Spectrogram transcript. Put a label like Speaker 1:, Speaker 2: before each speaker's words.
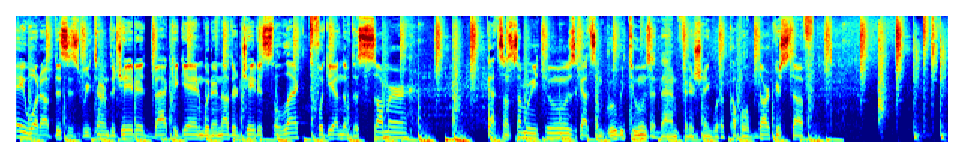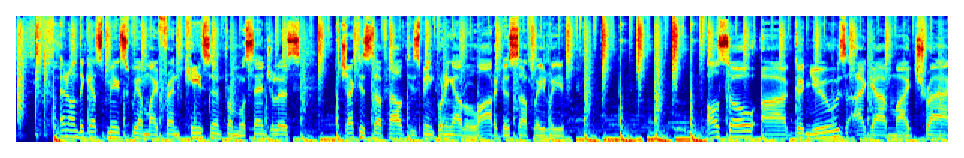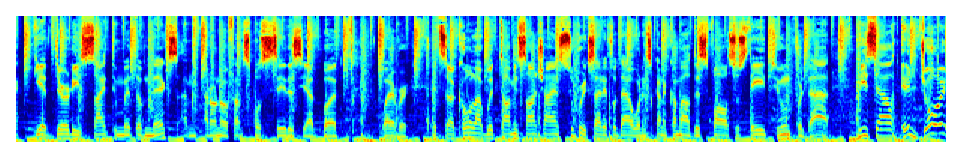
Speaker 1: Hey, what up? This is Return to Jaded back again with another Jaded Select for the end of the summer. Got some summery tunes, got some groovy tunes, and then finishing with a couple of darker stuff. And on the guest mix, we have my friend Kaysin from Los Angeles. Check his stuff out, he's been putting out a lot of good stuff lately. Also, uh, good news. I got my track Get Dirty signed to Myth of Nix. I'm, I do not know if I'm supposed to say this yet, but whatever. It's a collab with Tommy Sunshine. Super excited for that one. It's gonna come out this fall, so stay tuned for that. Peace out. Enjoy.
